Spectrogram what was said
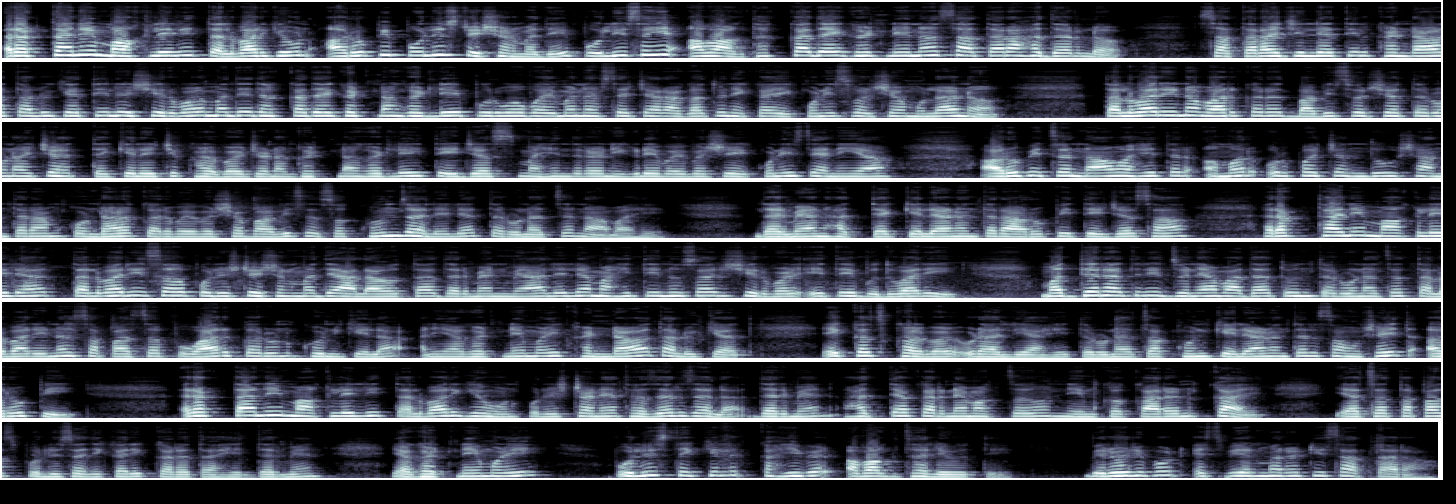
रक्ताने माखलेली तलवार घेऊन आरोपी पोलीस स्टेशनमध्ये पोलीसही अवाक धक्कादायक घटनेनं सातारा हादरलं. सातारा जिल्ह्यातील खंडाळा तालुक्यातील शिरवळमध्ये धक्कादायक घटना घडली. आहे पूर्व वैमनस्याच्या रागातून एका एकोणीस वर्षीय मुलानं तलवारीनं वार करत बावीस वर्षीय तरुणाची हत्या केल्याची खळबळजनक घटना घडली. तेजस महेंद्र निगडे वयवर्ष एकोणीस यांनी या आरोपीचं नाव आहे तर अमर उर्फ चंदू शांताराम कोंढाळकर वयवर्ष बावीस असं खून झालेल्या तरुणाचं नाव आहे. दरम्यान हत्या केल्यानंतर आरोपी तेजस हा रक्ताने माखलेल्या तलवारीसह पोलीस स्टेशनमध्ये आला होता. दरम्यान मिळालेल्या माहितीनुसार शिरवळ येथे बुधवारी मध्यरात्री जुन्या वादातून तरुणाचा तलवारीनं सपासप वार करून खून केला आणि या घटनेमुळे खंडाळा तालुक्यात एकच खळबळ उडाली आहे. तरुणाचा खून केल्यानंतर संशयित आरोपी रक्ताने माखलेली तलवार घेऊन पोलीस ठाण्यात हजर झाला. दरम्यान हत्या करण्यामागचं नेमकं कारण काय याचा तपास पोलीस अधिकारी करत आहेत. दरम्यान या घटनेमुळे पोलीस देखील काही वेळ अवाक झाले होते. Bureau report S B N Marathi Satara.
